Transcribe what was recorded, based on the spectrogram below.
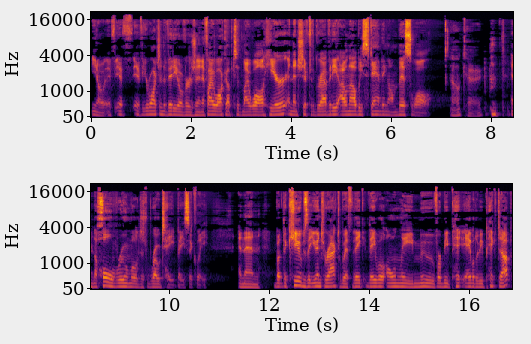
you know, if if if you're watching the video version, if I walk up to my wall here and then shift the gravity, I'll now be standing on this wall. Okay. And the whole room will just rotate basically. And then but the cubes that you interact with, they they will only move or be pi- able to be picked up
